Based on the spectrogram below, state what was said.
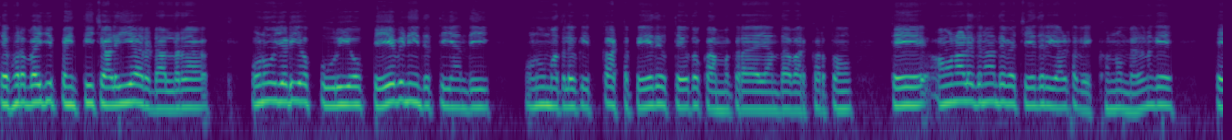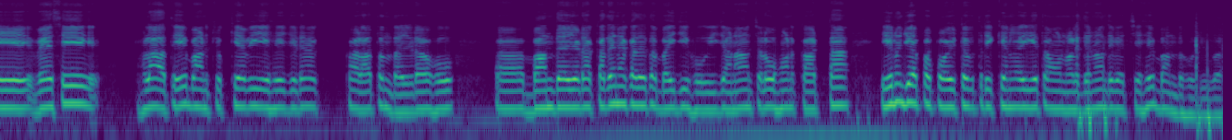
ਤੇ ਫਿਰ ਬਾਈ ਜੀ 35 40000 ਡਾਲਰ ਉਹਨੂੰ ਜਿਹੜੀ ਉਹ ਪੂਰੀ ਉਹ ਪੇ ਵੀ ਨਹੀਂ ਦਿੱਤੀ ਜਾਂਦੀ, ਉਹਨੂੰ ਮਤਲਬ ਕਿ ਘੱਟ ਪੇ ਦੇ ਉੱਤੇ ਉਹ ਤੋਂ ਕੰਮ ਕਰਾਇਆ ਜਾਂਦਾ ਵਰਕਰ ਤੋਂ ਤੇ ਆਉਣ ਵਾਲੇ ਦਿਨਾਂ ਦੇ ਵਿੱਚ ਇਹਦੇ ਰਿਜ਼ਲਟ ਵੇਖਣ ਨੂੰ ਮਿਲਣਗੇ। ਤੇ ਵੈਸੇ ਹਾਲਾਤ ਇਹ ਬਣ ਚੁੱਕਿਆ ਵੀ ਇਹ ਜਿਹੜਾ ਕਾਲਾ ਧੰਦਾ ਜਿਹੜਾ ਉਹ ਬੰਦ ਹੈ, ਜਿਹੜਾ ਕਦੇ ਨਾ ਕਦੇ ਤਾਂ ਬਾਈ ਜੀ ਹੋ ਹੀ ਜਾਣਾ। ਚਲੋ ਹੁਣ ਕੱਟ ਆ। ਇਹਨੂੰ ਜੇ ਆਪਾਂ ਪੋਜ਼ਿਟਿਵ ਤਰੀਕੇ ਨਾਲ ਲਈਏ ਤਾਂ ਆਉਣ ਵਾਲੇ ਦਿਨਾਂ ਦੇ ਵਿੱਚ ਇਹ ਬੰਦ ਹੋ ਜਾਊਗਾ।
